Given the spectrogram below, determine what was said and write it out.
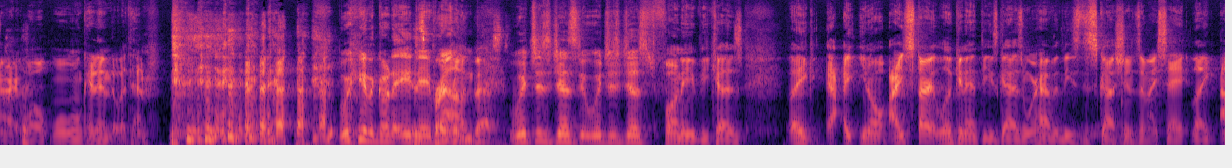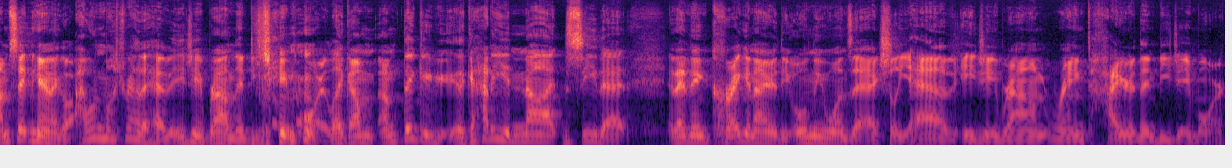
all right. Well, we won't get into it then. We're gonna go to AJ It's Brown. best. which is just which is just funny because like I, you know i start looking at these guys and we're having these discussions and i say like i'm sitting here and i go i would much rather have aj brown than dj moore like i'm i'm thinking like how do you not see that and i think craig and i are the only ones that actually have aj brown ranked higher than dj moore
